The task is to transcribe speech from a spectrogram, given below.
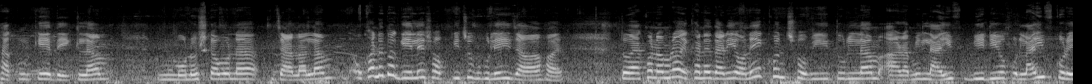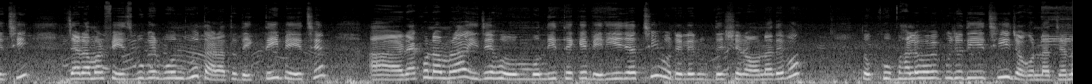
ঠাকুরকে দেখলাম, মনস্কামনা জানালাম। ওখানে তো গেলে সব কিছু ভুলেই যাওয়া হয়। তো এখন আমরা এখানে দাঁড়িয়ে অনেকক্ষণ ছবি তুললাম আর আমি লাইভ ভিডিও লাইভ করেছি। যারা আমার ফেসবুকের বন্ধু তারা তো দেখতেই পেয়েছেন। আর এখন আমরা এই যে মন্দির থেকে বেরিয়ে যাচ্ছি, হোটেলের উদ্দেশ্যে রওনা দেব। তো খুব ভালোভাবে পুজো দিয়েছি। জগন্নাথ যেন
